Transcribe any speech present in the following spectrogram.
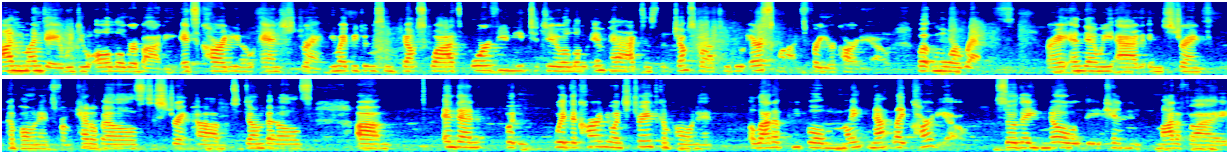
on Monday we do all lower body. It's cardio and strength. You might be doing some jump squats, or if you need to do a low impact instead of jump squats, we do air squats for your cardio, but more reps, right? And then we add in strength components from kettlebells to strength um, to dumbbells, um, and then but with the cardio and strength component, a lot of people might not like cardio. So they know they can modify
